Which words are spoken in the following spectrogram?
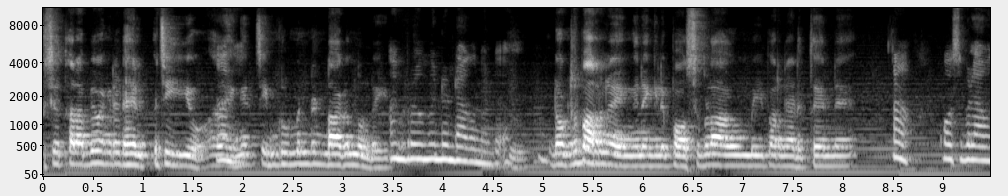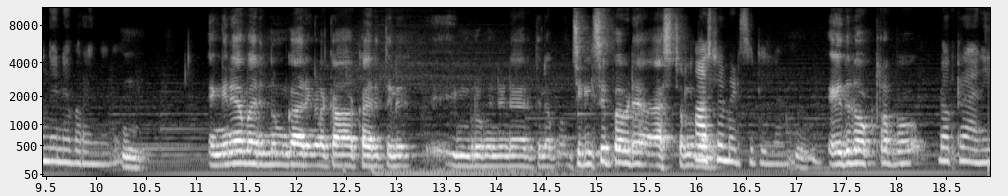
ഫിസിയോതെറാപ്പി ഭയങ്കരമായിട്ട് ഹെൽപ്പ് ചെയ്യുമോ. ഇമ്പ്രൂവ്മെന്റ് ഉണ്ടാകുന്നുണ്ടോ ഇമ്പ്രൂവ്മെന്റ് ഉണ്ടാകുന്നുണ്ട്. ഡോക്ടർ പറഞ്ഞു എങ്ങനെയെങ്കിലും പോസിബിൾ ആവും ഈ പറഞ്ഞ അടുത്ത് തന്നെ? പോസിബിൾ ആവും തന്നെ പറയുന്നത്. എങ്ങനെയാ മരുന്നും കാര്യങ്ങളൊക്കെ ആ കാര്യത്തിൽ ഇംപ്രൂവ്മെന്റിന്റെ കാര്യത്തിൽ ചികിത്സ ഇപ്പൊ എവിടെ? ആസ്ട്രോ മെഡിസിറ്റിയിലാണ് ഏത് ഡോക്ടർ അപ്പോ? ഡോക്ടർ ആനി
